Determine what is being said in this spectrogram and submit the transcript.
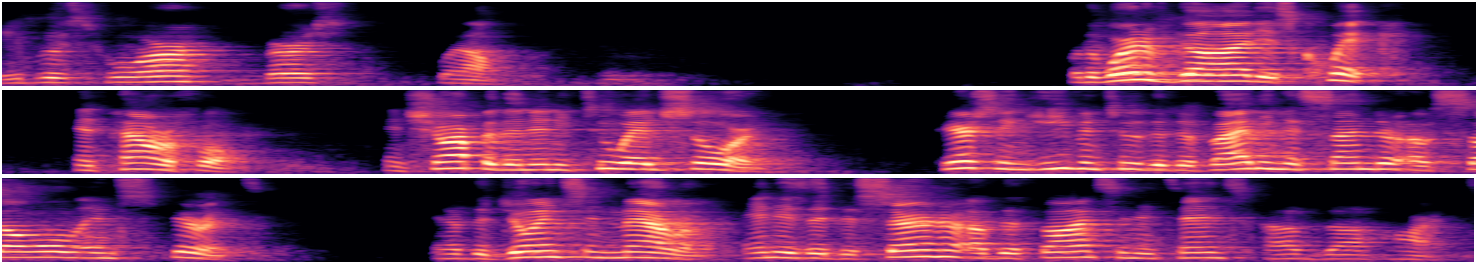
Hebrews 4, verse 12. For the word of God is quick and powerful, and sharper than any two edged sword, piercing even to the dividing asunder of soul and spirit, and of the joints and marrow, and is a discerner of the thoughts and intents of the heart.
